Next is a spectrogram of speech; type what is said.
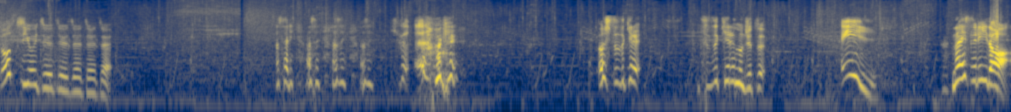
ー。お、強い強い強い強い強い強い。あさり、あさり、あさり、あさり、引く。オッケー。よし、続ける。続けるの術。えいナイスリードあ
